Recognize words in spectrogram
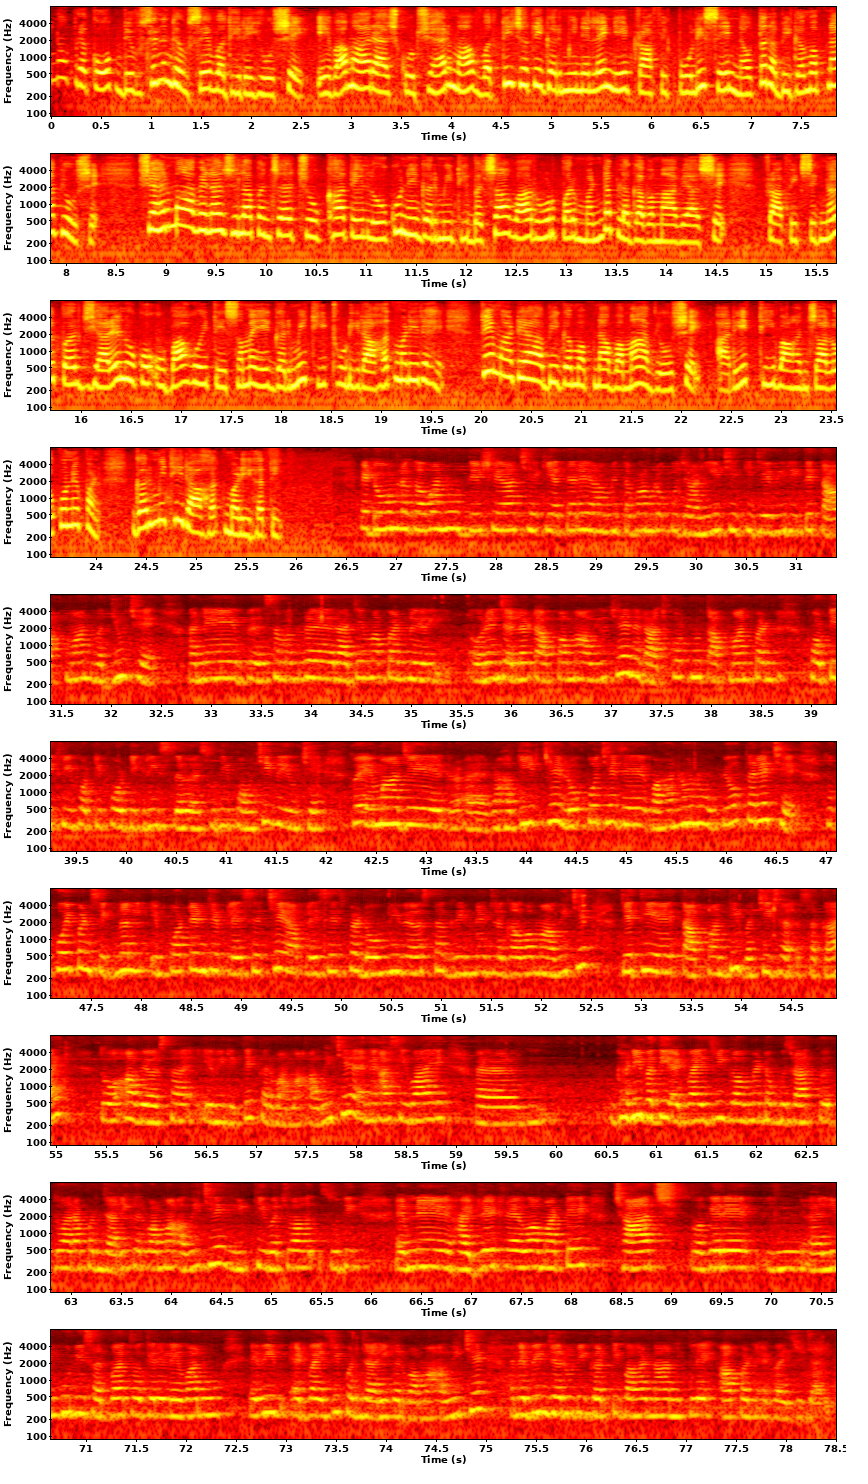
ગરમીનો પ્રકોપ દિવસે ને દિવસે વધી રહ્યો છે. એવામાં રાજકોટ શહેરમાં વધતી જતી ગરમીને લઈને ટ્રાફિક પોલીસે નવતર અભિગમ અપનાવ્યો છે. શહેરમાં આવેલા જિલ્લા પંચાયત ચોક ખાતે લોકોને ગરમીથી બચાવવા રોડ પર મંડપ લગાવવામાં આવ્યા છે. ટ્રાફિક સિગ્નલ પર જ્યારે લોકો ઊભા હોય તે સમયે ગરમીથી થોડી રાહત મળી રહે. તે માટે આ અભિગમ અપનાવવામાં આવ્યો છે. આ રીતથી વાહન ચાલકોને પણ ગરમીથી રાહત મળી હતી. એ ડોમ લગાવવાનો ઉદ્દેશ્ય આ છે કે અત્યારે અમે તમામ લોકો જાણીએ છીએ કે જેવી રીતે તાપમાન વધ્યું છે અને સમગ્ર રાજ્યમાં પણ ઓરેન્જ એલર્ટ આપવામાં આવ્યું છે અને રાજકોટનું તાપમાન પણ forty three forty four degree સુધી પહોંચી ગયું છે. તો એમાં જે રાહગીર છે, લોકો છે, જે વાહનોનો ઉપયોગ કરે છે, તો કોઈ પણ સિગ્નલ ઇમ્પોર્ટન્ટ જે પ્લેસીસ છે, આ પ્લેસીસ પર ડોમની વ્યવસ્થા ગ્રીન નેટ લગાવવામાં આવી છે, જેથી એ તાપમાનથી બચી શકાય. તો આ વ્યવસ્થા એવી રીતે કરવામાં આવી છે અને આ સિવાય ઘણી બધી એડવાઇઝરી ગવર્મેન્ટ ઓફ ગુજરાત દ્વારા પણ જારી કરવામાં આવી છે. હીટથી બચવા સુધી એમને હાઇડ્રેટ રહેવા માટે છાછ વગેરે, લીંબુની શરબત વગેરે લેવાનું એવી એડવાઇઝરી પણ જારી કરવામાં આવી છે અને બિનજરૂરી ઘરથી બહાર ના નીકળે આ પણ એડવાઇઝરી જારી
